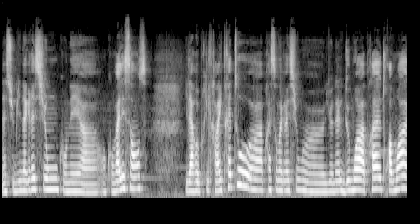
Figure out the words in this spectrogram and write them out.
a subi une agression, qu'on est euh, en convalescence. Il a repris le travail très tôt euh, après son agression, euh, Lionel. Deux mois après, trois mois,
